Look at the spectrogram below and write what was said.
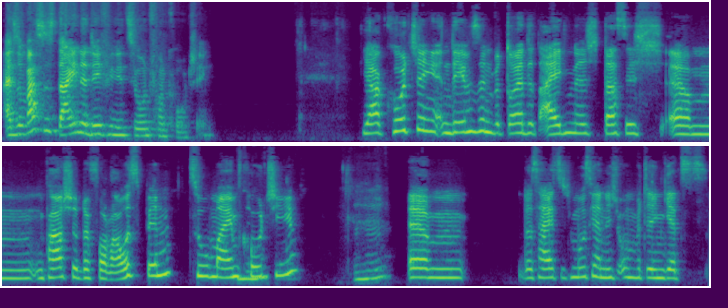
Also was ist deine Definition von Coaching? Ja, Coaching in dem Sinn bedeutet eigentlich, dass ich ähm, ein paar Schritte voraus bin zu meinem mhm. Coachie. Mhm. Ähm, das heißt, ich muss ja nicht unbedingt jetzt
